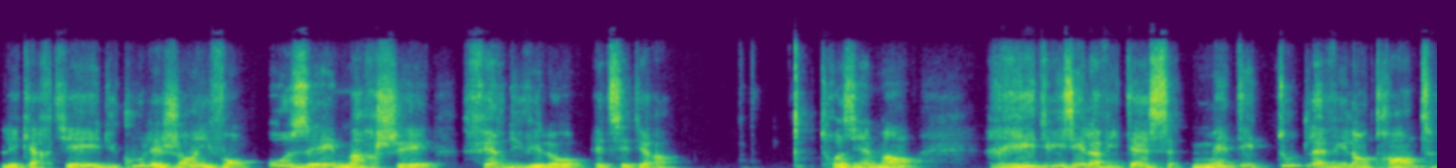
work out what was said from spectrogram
les quartiers et du coup, les gens, ils vont oser marcher, faire du vélo, etc. Troisièmement, réduisez la vitesse, mettez toute la ville en 30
